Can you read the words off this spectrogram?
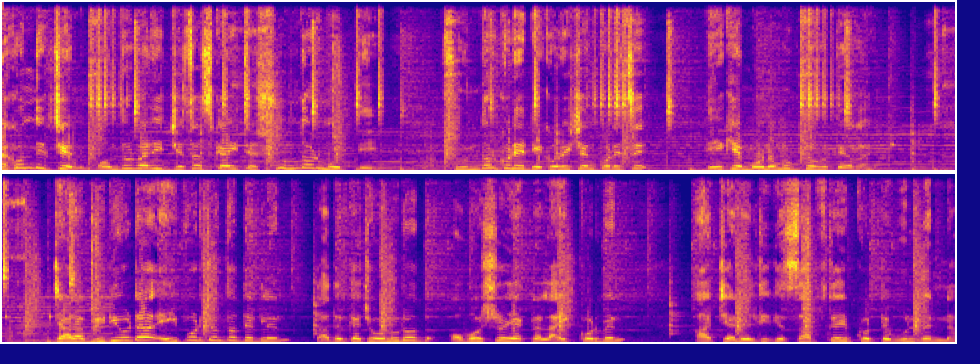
এখন দেখছেন বন্ধুর বাড়ির জেসাস ক্রাইস্টের সুন্দর মূর্তি। সুন্দর করে ডেকোরেশন করেছে, দেখে মনোমুগ্ধ হতে হয়। যারা ভিডিওটা এই পর্যন্ত দেখলেন, তাদের কাছে অনুরোধ, অবশ্যই একটা লাইক করবেন আর চ্যানেলটিকে সাবস্ক্রাইব করতে ভুলবেন না।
